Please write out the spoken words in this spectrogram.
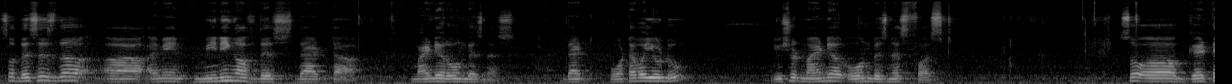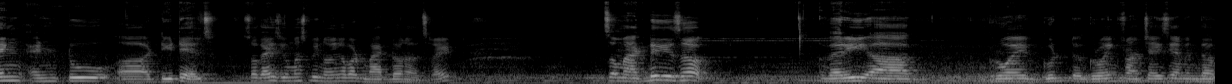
So this is the uh, i mean meaning of this that uh, mind your own business. That whatever you do you should mind your own business first. So uh, getting into uh, details. So guys you must be knowing about mcdonald's right so MACD is a very uh, growing, good uh, growing franchisee. I mean, the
